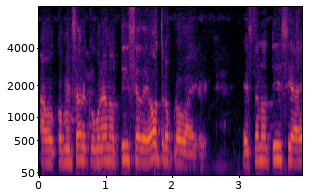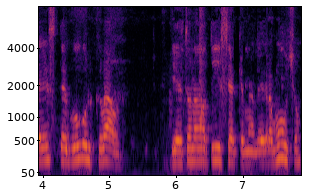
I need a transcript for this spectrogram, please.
a comenzar con una noticia de otro provider. Esta noticia es de Google Cloud y esta es una noticia que me alegra mucho.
